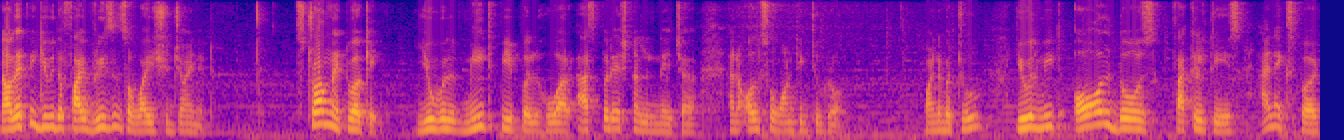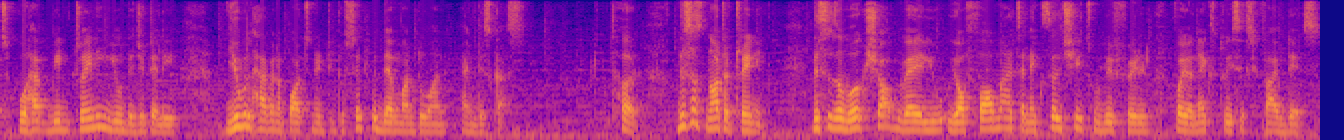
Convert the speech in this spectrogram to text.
Now, let me give you the five reasons of why you should join it. Strong networking you will meet people who are aspirational in nature and also wanting to grow. Point number two, you will meet all those faculties and experts who have been training you digitally. You will have an opportunity to sit with them one to one and discuss. Third, this is not a training. This is a workshop where you, your formats and Excel sheets will be filled for your next 365 days.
